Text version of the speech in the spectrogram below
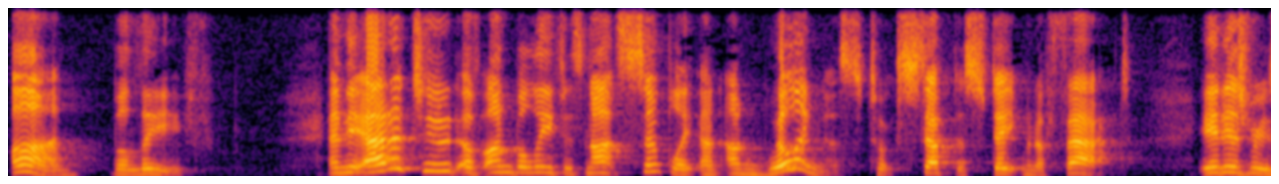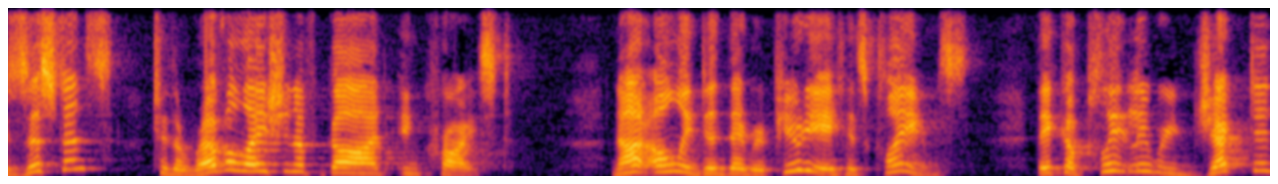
unbelief. And the attitude of unbelief is not simply an unwillingness to accept a statement of fact, it is resistance to the revelation of God in Christ. Not only did they repudiate his claims, they completely rejected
